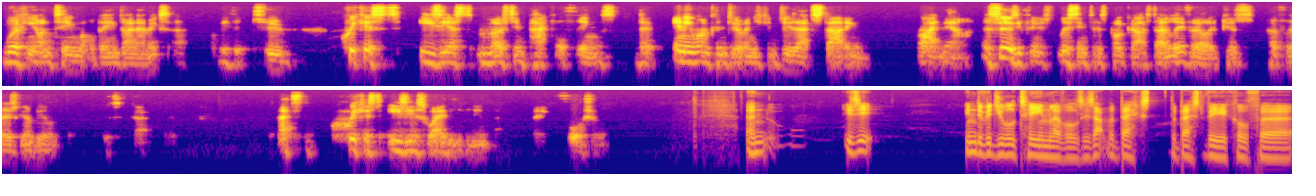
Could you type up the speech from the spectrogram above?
working on team well-being dynamics are probably the two quickest, easiest, most impactful things that anyone can do. And you can do that starting right now. As soon as you finish listening to this podcast, don't leave early because hopefully there's going to be that's the quickest, easiest way that you can impact for sure. And is it individual team levels? Is that the best the best vehicle for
